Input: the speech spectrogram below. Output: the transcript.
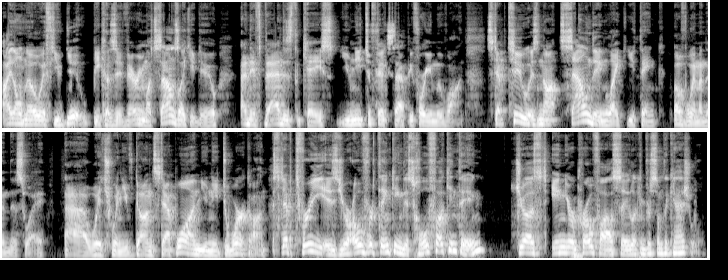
I don't know if you do because it very much sounds like you do. And if that is the case, you need to fix that before you move on. Step two is not sounding like you think of women in this way, uh, which when you've done step one, you need to work on. Step three is you're overthinking this whole fucking thing. Just in your profile, say looking for something casual.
